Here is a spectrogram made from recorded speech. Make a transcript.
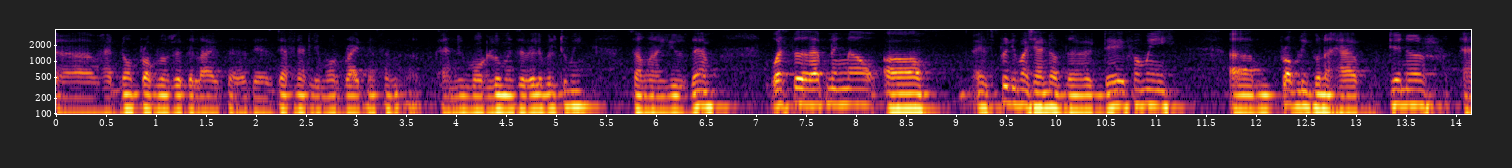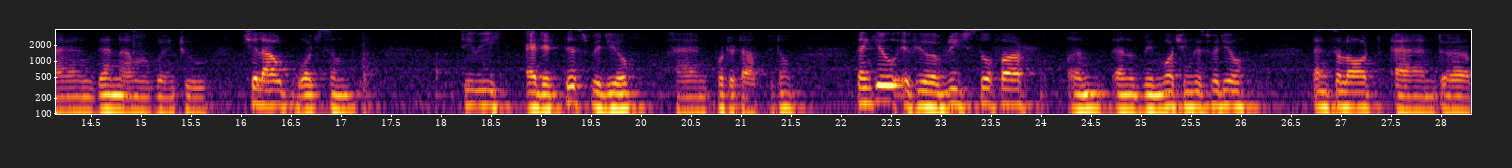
uh, had no problems with the lights. there's definitely more brightness and, uh, and more lumens available to me. So I'm going to use them. What's the happening now? Uh, it's pretty much end of the day for me. I'm probably going to have dinner and then I'm going to chill out, watch some TV, edit this video and put it up, you know. Thank you. If you have reached so far and, and been watching this video thanks a lot. And uh,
